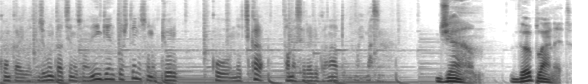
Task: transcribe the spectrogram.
今回は自分たちのその人間としてのその協力の力試せられるかなと思います。JAM The Planet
